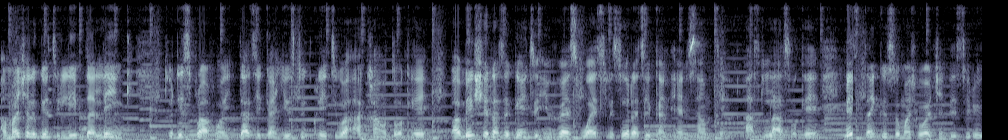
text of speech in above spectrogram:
i'm actually going to leave the link to this platform that you can use to create your account okay? But make sure that you're going to invest wisely so that you can earn something at last okay? Thank you so much for watching this video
